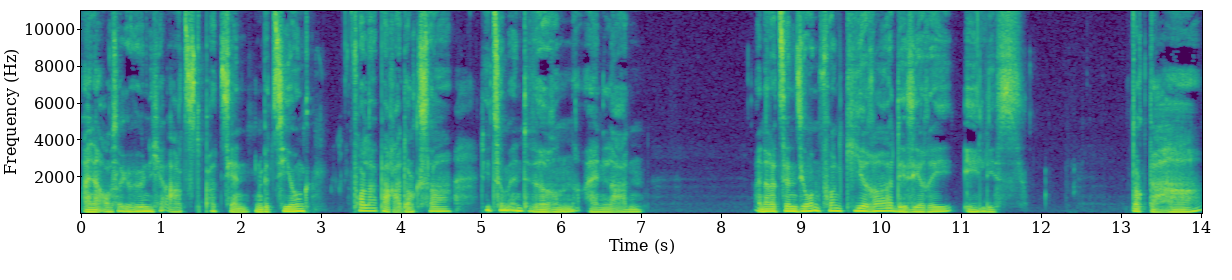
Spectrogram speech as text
eine außergewöhnliche Arzt-Patienten-Beziehung voller Paradoxa, die zum Entwirren einladen. Eine Rezension von Kira Desiree Elis. Dr. H.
